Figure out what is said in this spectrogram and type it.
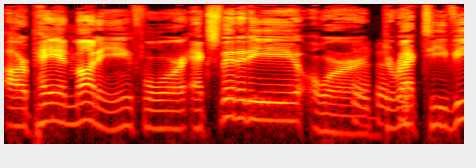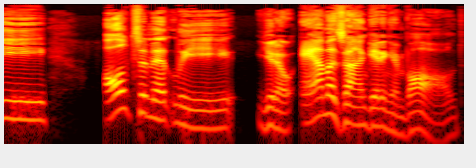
are paying money for Xfinity or DirecTV. Ultimately, you know, Amazon getting involved.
